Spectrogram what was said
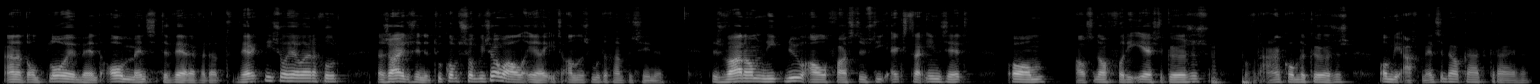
aan het ontplooien bent om mensen te werven, dat werkt niet zo heel erg goed. Dan zou je dus in de toekomst sowieso al iets anders moeten gaan verzinnen. Dus waarom niet nu alvast dus die extra inzet om alsnog voor die eerste cursus, of de aankomende cursus, om die acht mensen bij elkaar te krijgen.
